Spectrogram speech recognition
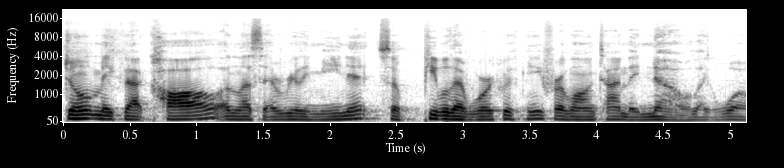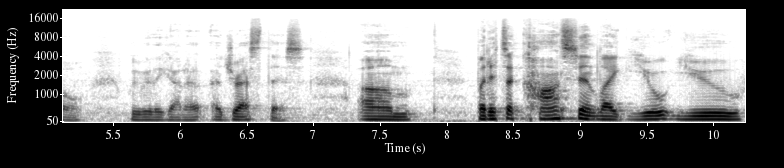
don't make that call unless I really mean it. So people that have worked with me for a long time, they know, like, whoa, we really got to address this. Um, but it's a constant, like, you, you,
